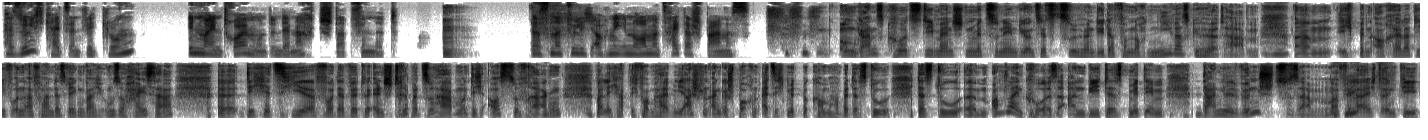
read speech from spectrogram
Persönlichkeitsentwicklung in meinen Träumen und in der Nacht stattfindet. Hm. Das ist natürlich auch eine enorme Zeitersparnis. Um ganz kurz die Menschen mitzunehmen, die uns jetzt zuhören, die davon noch nie was gehört haben. Ähm, ich bin auch relativ unerfahren, deswegen war ich umso heißer, äh, dich jetzt hier vor der virtuellen Strippe zu haben und dich auszufragen, weil ich habe dich vor einem halben Jahr schon angesprochen, als ich mitbekommen habe, dass du, dass du ähm, Online-Kurse anbietest mit dem Daniel Wünsch zusammen. Ne? Mhm. Vielleicht irgendwie,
